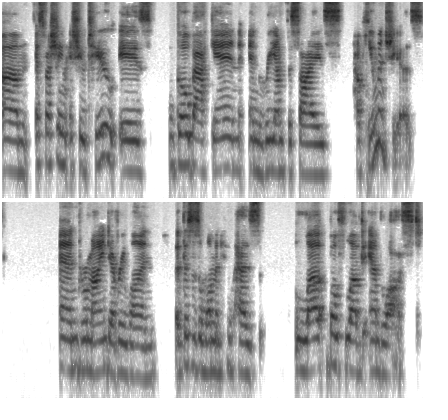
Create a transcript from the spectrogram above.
um, especially in issue two, is go back in and reemphasize how human she is and remind everyone that this is a woman who has lo- both loved and lost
